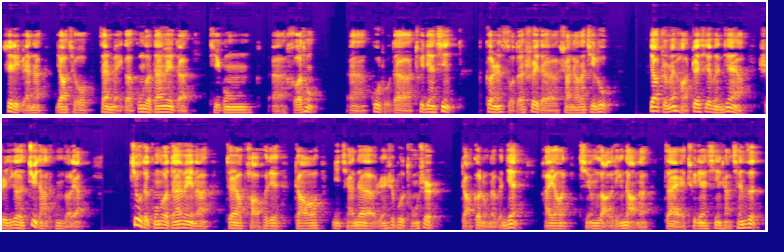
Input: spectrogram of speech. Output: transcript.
这里边呢要求在每个工作单位的提供呃合同、呃雇主的推荐信、个人所得税的上交的记录。要准备好这些文件啊，是一个巨大的工作量。旧的工作单位呢就要跑回去找以前的人事部同事，找各种的文件，还要请老的领导呢。在推荐信上签字。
